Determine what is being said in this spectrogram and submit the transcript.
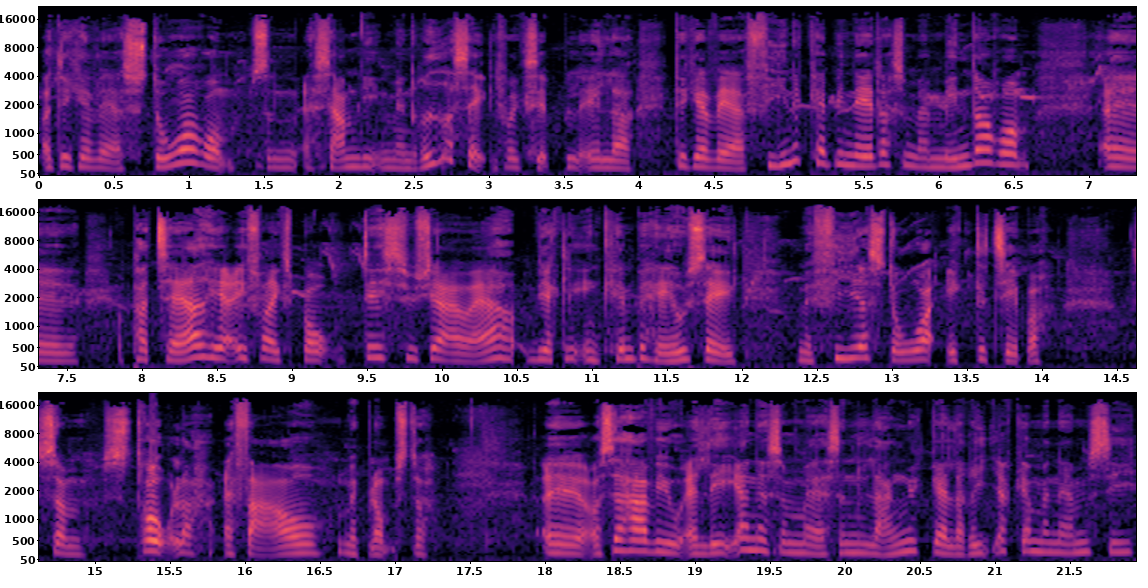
Og det kan være store rum, sådan at sammenligne med en riddersal for eksempel, eller det kan være fine kabinetter, som er mindre rum. Øh, parterret her i Frederiksborg, det synes jeg jo er virkelig en kæmpe havesal med fire store ægte tæpper, som stråler af farve med blomster. Øh, og så har vi jo alléerne, som er sådan lange gallerier, kan man nærmest sige.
